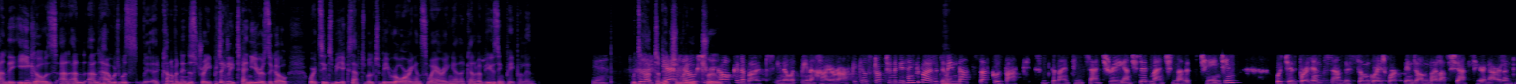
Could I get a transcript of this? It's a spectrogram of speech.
and the egos, and, and, and how it was uh, kind of an industry, particularly 10 years ago, where it seemed to be acceptable to be roaring and swearing and kind of abusing people in. Yeah. Did that depiction yeah, so ring true? Talking about you know it being a hierarchical structure, and if you think about it, yeah. I mean that that goes back since the 19th century, and she did mention that it's changing, which is brilliant, and there's some great work being done by a lot of chefs here in Ireland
